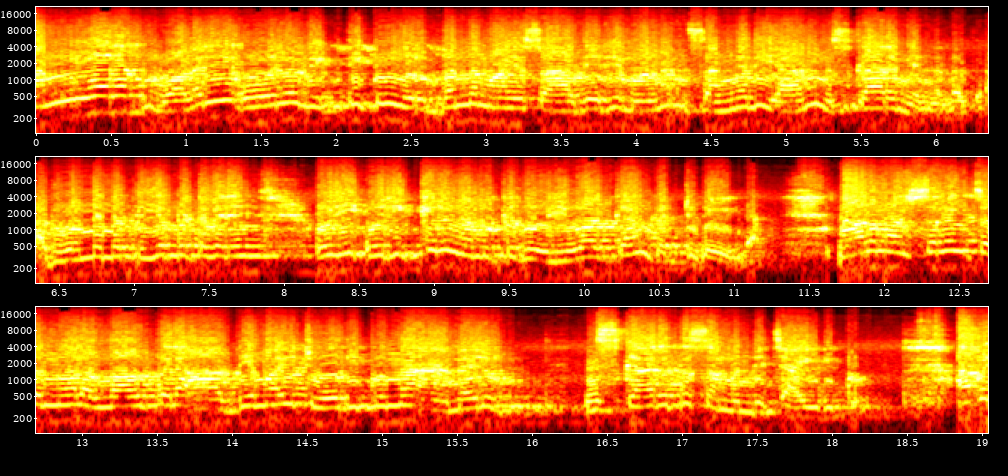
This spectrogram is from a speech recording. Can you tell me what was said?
അങ്ങനെ വളരെ നിർബന്ധമായ സാഹചര്യമാണ് സംഗതിയാണ് നിസ്കാരം എന്നുള്ളത്. അതുകൊണ്ട് എന്റെ പ്രിയപ്പെട്ടവരെ ഒരു ഒരിക്കലും നമുക്കത് ഒഴിവാക്കാൻ പറ്റുകയില്ല. നാളെ മത്സരം ചെന്നാൽ അള്ളാഹുത്തല ആദ്യമായി ചോദിക്കുന്ന അമലും നിസ്കാരത്തെ സംബന്ധിച്ചായിരിക്കും. അപ്പൊ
